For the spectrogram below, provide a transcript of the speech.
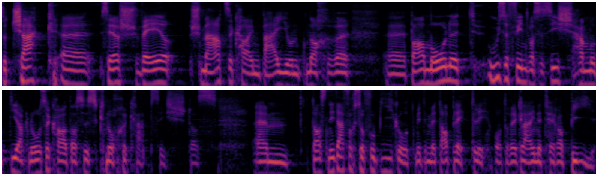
der Jack äh, sehr schwer Schmerzen im Bein und nach ein äh, paar Monaten herausfinden, was es ist, haben wir die Diagnose gehabt, dass es Knochenkrebs ist, dass ähm, das nicht einfach so vorbeigeht mit einem Tablettchen oder einer kleinen Therapie.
